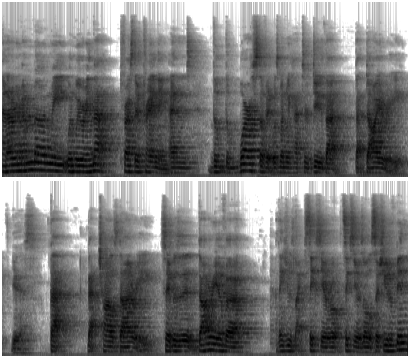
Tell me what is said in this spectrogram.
And I remember when we when we were in that first day of training, and the the worst of it was when we had to do that that diary, Yes. that that child's diary. So it was a diary of a, I think she was like six year old, six years old. So she would have been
